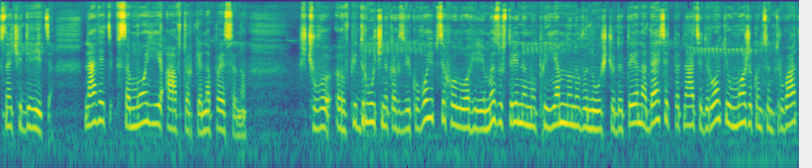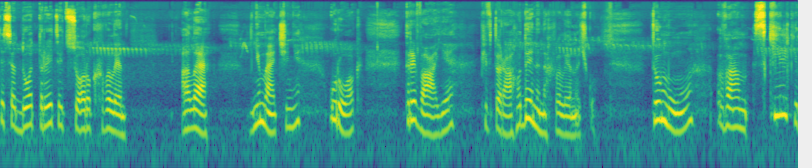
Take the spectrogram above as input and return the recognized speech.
Значить, дивіться, навіть в самої авторки написано, що в- в підручниках з вікової психології ми зустрінемо приємну новину, що дитина 10-15 років може концентруватися до 30-40 хвилин. Але в Німеччині урок триває півтора години на хвилиночку. Тому вам скільки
